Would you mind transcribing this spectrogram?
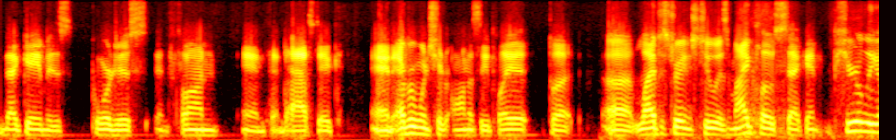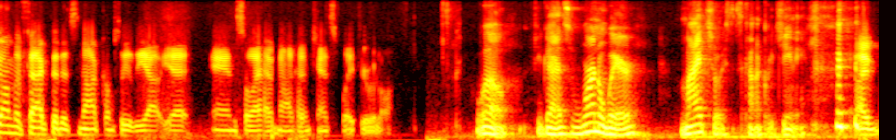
that game is gorgeous and fun and fantastic, and everyone should honestly play it. But uh, Life is Strange 2 is my close second, purely on the fact that it's not completely out yet, and so I have not had a chance to play through it all. Well, if you guys weren't aware, my choice is Concrete Genie. I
